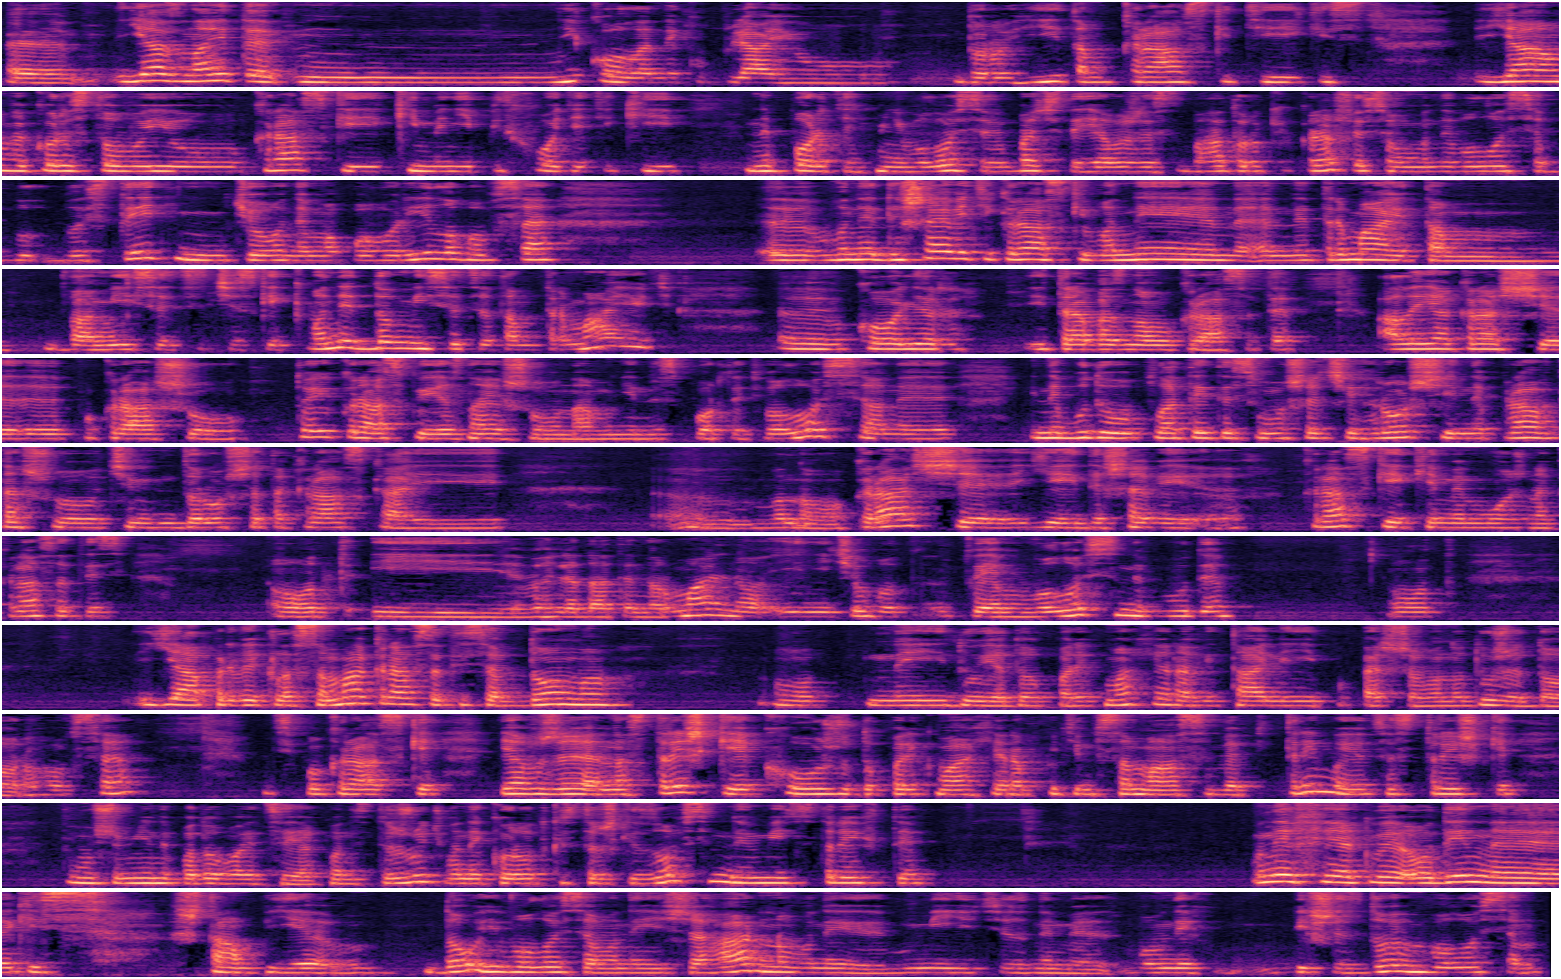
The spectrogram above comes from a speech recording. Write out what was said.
Е, я, знаєте, ніколи не купляю дорогі там краски, ті якісь. Я використовую краски, які мені підходять, які не портять мені волосся. Ви бачите, я вже багато років крашуся, у мене волосся блистить, нічого нема погорілого, все. Е, Вони дешеві, ті краски, вони не, тримають там два місяці чи скільки. Вони до місяця там тримають е, колір і треба знову красити. Але я краще е, покрашу тою краскою, я знаю, що вона мені не спортить волосся, не, і не буду платити сумасшедші гроші. Неправда, що чим дорожча та краска, і е, воно краще. Є і дешеві е, краски, якими можна краситись. От, і виглядати нормально, і нічого твоєму волосю не буде. От. Я привикла сама краситися вдома. От, не йду я до парикмахера в Італії. По-перше, воно дуже дорого все. Ці покраски. Я вже на стрижки, як ходжу до парикмахера, потім сама себе підтримую. Це стрижки, тому що мені не подобається, як вони стрижуть. Вони короткі стрижки зовсім не вміють стригти. У них якби один е, якийсь штамп є довгі волосся, вони ще гарно, вони вміють з ними, бо в них більше з довгим волоссям.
